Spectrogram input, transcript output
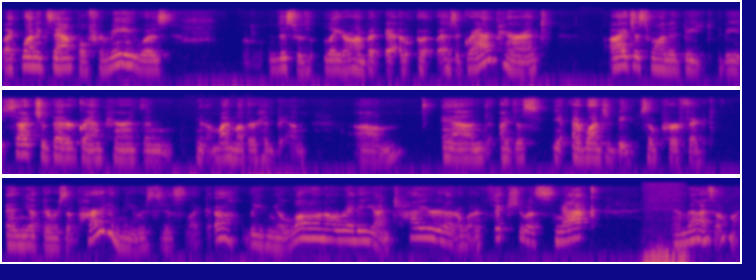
Like one example for me was this was later on, but uh, uh, as a grandparent, I just wanted to be, be such a better grandparent than you know my mother had been, um, and I just I wanted to be so perfect. and yet there was a part of me was just like, oh, leave me alone already. I'm tired. I don't want to fix you a snack. And then I thought, oh my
